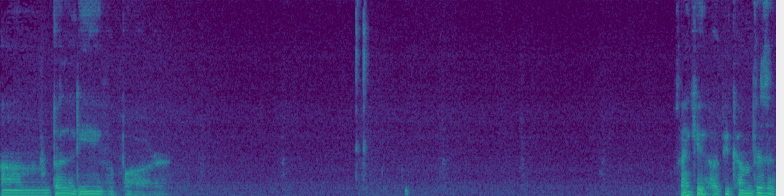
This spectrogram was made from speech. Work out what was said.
Unbelievable. Thank you. Hope you come visit.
